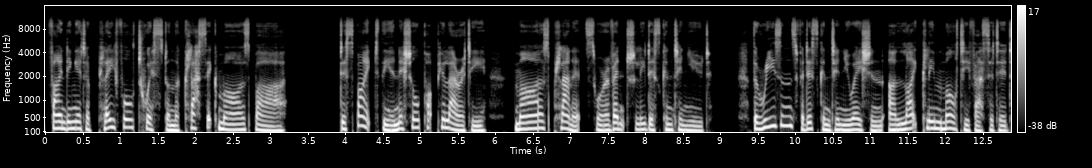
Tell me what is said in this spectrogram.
finding it a playful twist on the classic Mars bar. Despite the initial popularity, Mars planets were eventually discontinued. The reasons for discontinuation are likely multifaceted,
